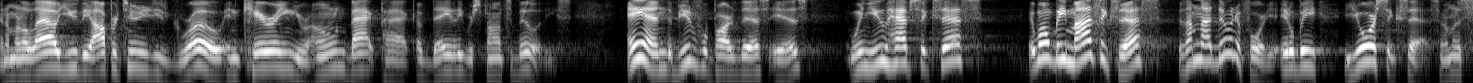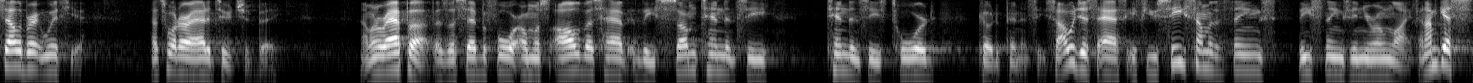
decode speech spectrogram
And I'm going to allow you the opportunity to grow in carrying your own backpack of daily responsibilities. And the beautiful part of this is when you have success, it won't be my success because I'm not doing it for you. It'll be your success. And I'm going to celebrate with you. That's what our attitude should be. I'm going to wrap up. As I said before, almost all of us have at least some tendency tendencies toward codependency. So I would just ask if you see some of the things, these things in your own life, and I guess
